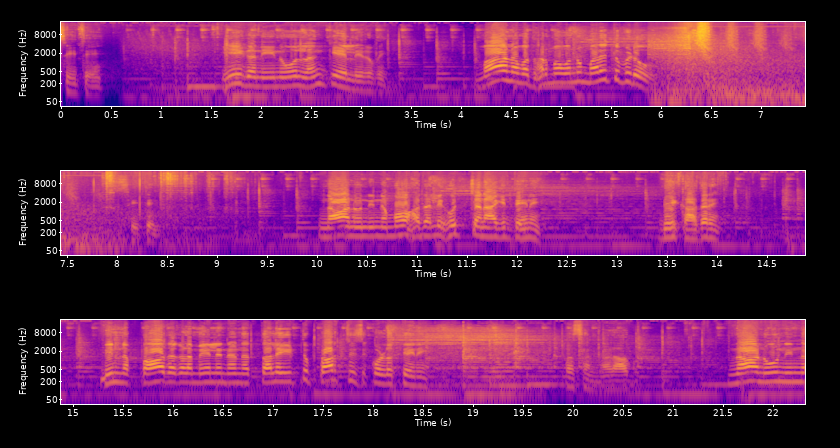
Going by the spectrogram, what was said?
ಸೀತೆ, ಈಗ ನೀನು ಲಂಕೆಯಲ್ಲಿರುವೆ. ಮಾನವ ಧರ್ಮವನ್ನು ಮರೆತು ಬಿಡು. ಸೀತೆ, ನಾನು ನಿನ್ನ ಮೋಹದಲ್ಲಿ ಹುಚ್ಚನಾಗಿದ್ದೇನೆ. ಬೇಕಾದರೆ ನಿನ್ನ ಪಾದಗಳ ಮೇಲೆ ನನ್ನ ತಲೆ ಇಟ್ಟು ಪ್ರಾರ್ಥಿಸಿಕೊಳ್ಳುತ್ತೇನೆ. ಪ್ರಸನ್ನಳಾಗು. ನಾನು ನಿನ್ನ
